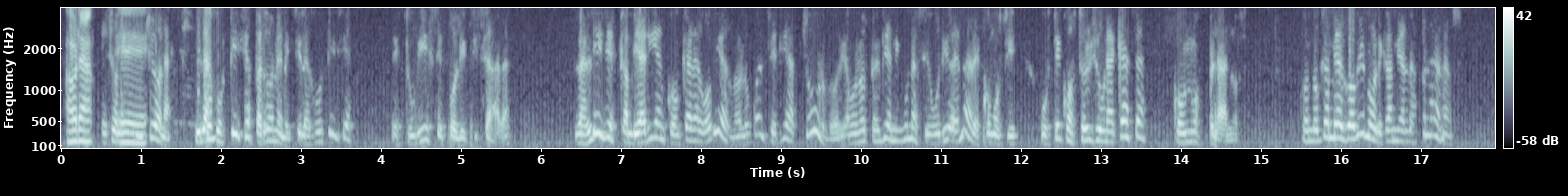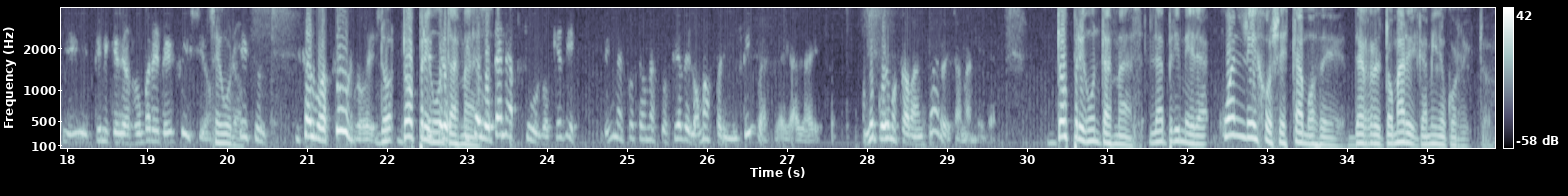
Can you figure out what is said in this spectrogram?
Ahora, eso no eh, funciona. Y la justicia, perdóneme, si la justicia estuviese politizada, las leyes cambiarían con cada gobierno, lo cual sería absurdo, digamos, no tendría ninguna seguridad de nada. Es como si usted construye una casa con unos planos. Cuando cambia el gobierno le cambian las planas y tiene que derrumbar el edificio. Seguro. Es, algo absurdo eso. dos preguntas más. Es algo tan absurdo que es de, una cosa, una sociedad de lo más primitiva que haga eso. No podemos avanzar de esa manera. Dos preguntas más. La primera, ¿cuán lejos estamos de, de retomar el camino correcto?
